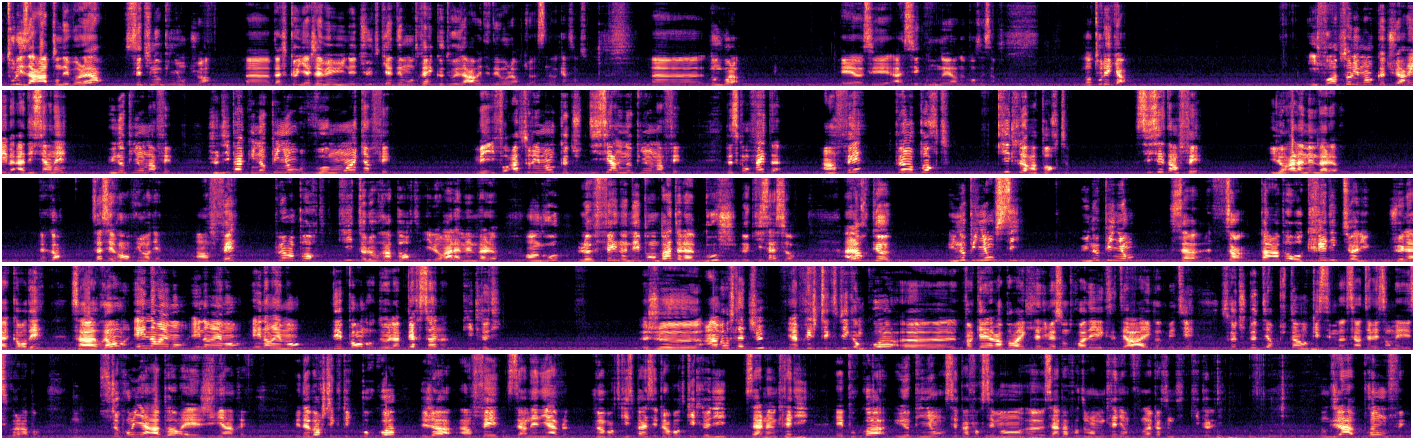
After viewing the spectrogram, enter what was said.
tous les Arabes sont des voleurs, c'est une opinion, tu vois. Euh, parce qu'il n'y a jamais eu une étude qui a démontré que tous les Arabes étaient des voleurs, tu vois, ça n'a aucun sens. Euh, donc voilà. Et euh, c'est assez con d'ailleurs de penser ça. Dans tous les cas, il faut absolument que tu arrives à discerner une opinion d'un fait. Je dis pas qu'une opinion vaut moins qu'un fait, mais il faut absolument que tu discernes une opinion d'un fait. Parce qu'en fait, un fait, peu importe qui te le rapporte, si c'est un fait, il aura la même valeur. D'accord? Ça, c'est vraiment primordial. Un fait, peu importe qui te le rapporte, il aura la même valeur. En gros, le fait ne dépend pas de la bouche de qui ça sort. Alors que une opinion, si. Une opinion, ça, ça- par rapport au crédit que tu vas lui, tu vas lui accorder, ça va vraiment énormément, énormément, énormément dépendre de la personne qui te le dit. Je avance là-dessus et après je t'explique en quoi, euh, enfin quel est le rapport avec l'animation 3D, etc., avec notre métier. Parce que tu dois te dire putain, ok, c'est intéressant, mais c'est quoi le rapport? Donc je te promets un rapport et j'y viens après. Mais d'abord je t'explique pourquoi déjà un fait c'est indéniable, peu importe qui se passe et peu importe qui te le dit, ça a le même crédit. Et pourquoi une opinion c'est pas forcément, euh, ça a pas forcément le même crédit en fonction de la personne qui, qui te le dit. Donc déjà prenons le fait.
